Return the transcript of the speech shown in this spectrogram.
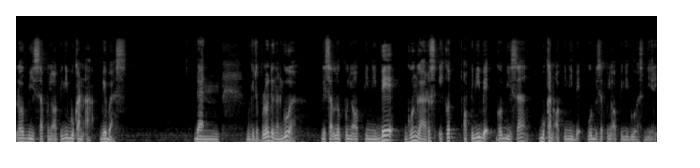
Lo bisa punya opini bukan A bebas. Dan begitu pula dengan gue di saat lo punya opini B gue nggak harus ikut opini B. Gue bisa bukan opini B gue bisa punya opini gue sendiri.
